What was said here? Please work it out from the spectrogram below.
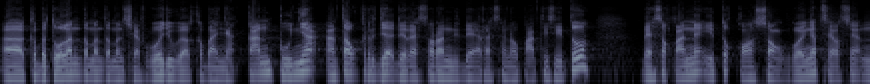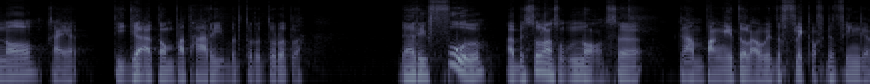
uh, kebetulan teman-teman chef gue juga kebanyakan punya atau kerja di restoran di daerah Senopati situ. Besokannya itu kosong. Gue ingat salesnya nol kayak tiga atau empat hari berturut-turut lah. Dari full habis itu langsung nol. Segampang itulah with the flick of the finger.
